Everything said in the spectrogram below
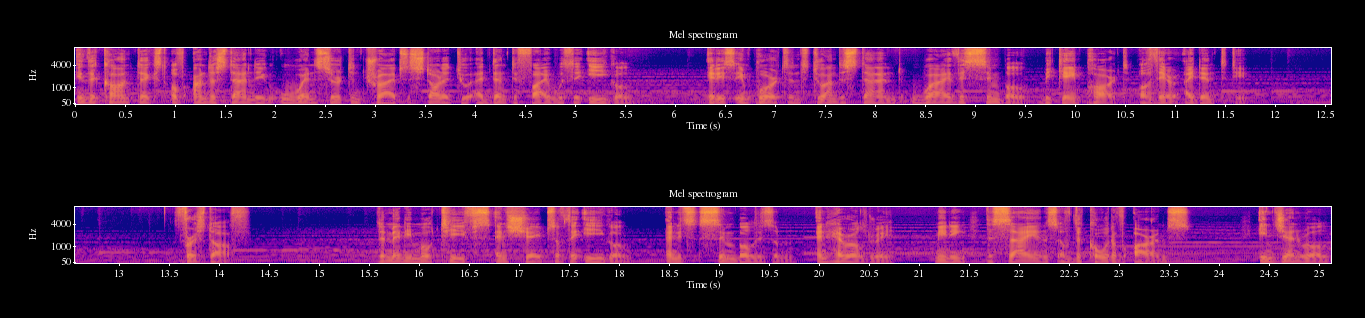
In the context of understanding when certain tribes started to identify with the eagle, it is important to understand why this symbol became part of their identity. First off, the many motifs and shapes of the eagle and its symbolism and heraldry, meaning the science of the coat of arms, in general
